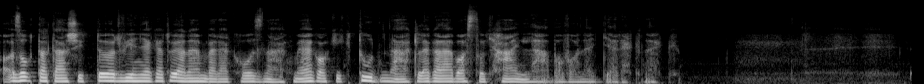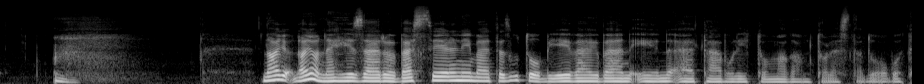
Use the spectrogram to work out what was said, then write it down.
az oktatási törvényeket olyan emberek hoznák meg, akik tudnák legalább azt, hogy hány lába van egy gyereknek. Nagy, nagyon nehéz erről beszélni, mert az utóbbi években én eltávolítom magamtól ezt a dolgot.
